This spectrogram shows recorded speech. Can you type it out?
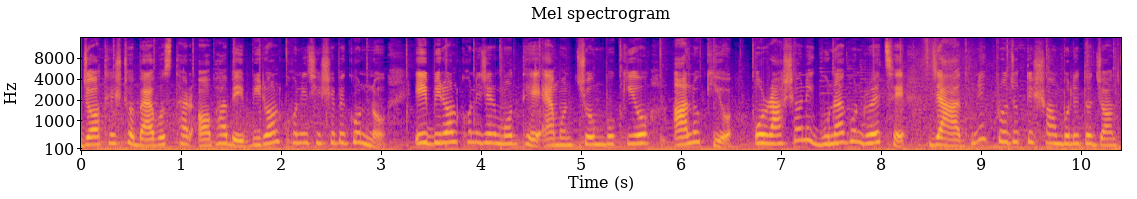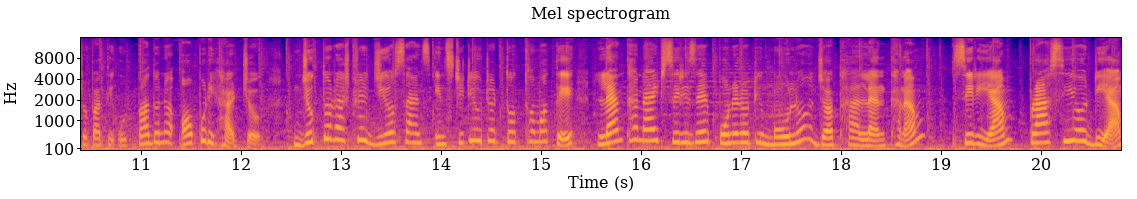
যথেষ্ট ব্যবস্থার অভাবে বিরল খনিজ হিসেবে গণ্য। এই বিরল খনিজের মধ্যে এমন চৌম্বকীয়, আলোকীয় ও রাসায়নিক গুণাগুণ রয়েছে যা আধুনিক প্রযুক্তি সম্বলিত যন্ত্রপাতি উৎপাদনে অপরিহার্য। যুক্তরাষ্ট্রের জিও সায়েন্স ইনস্টিটিউটের তথ্য মতে, ল্যান্থানাইট সিরিজের পনেরোটি মৌল যথা lanthanum, cerium, praseodymium,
